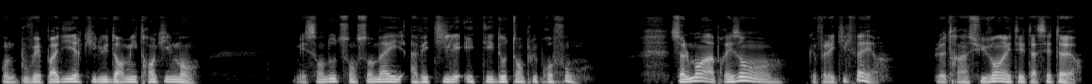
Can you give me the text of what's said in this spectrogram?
on ne pouvait pas dire qu'il eût dormi tranquillement mais sans doute son sommeil avait-il été d'autant plus profond. Seulement à présent, que fallait-il faire? Le train suivant était à sept heures.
